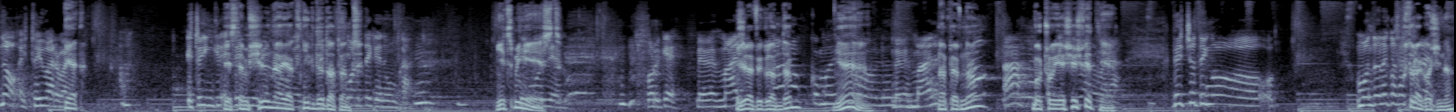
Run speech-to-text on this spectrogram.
No, estoy bárbara. Nie, Estoy incre- Jestem estoy silna jak nigdy estoy dotąd. nunca. nic mi nie jest. bien. ¿Por qué? ¿Me ves mal? Źle wyglądam? Como Nie. dijo lo ¿Me ves mal? Na pewno? Ah, Bo czuję się świetnie. Która godzina?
